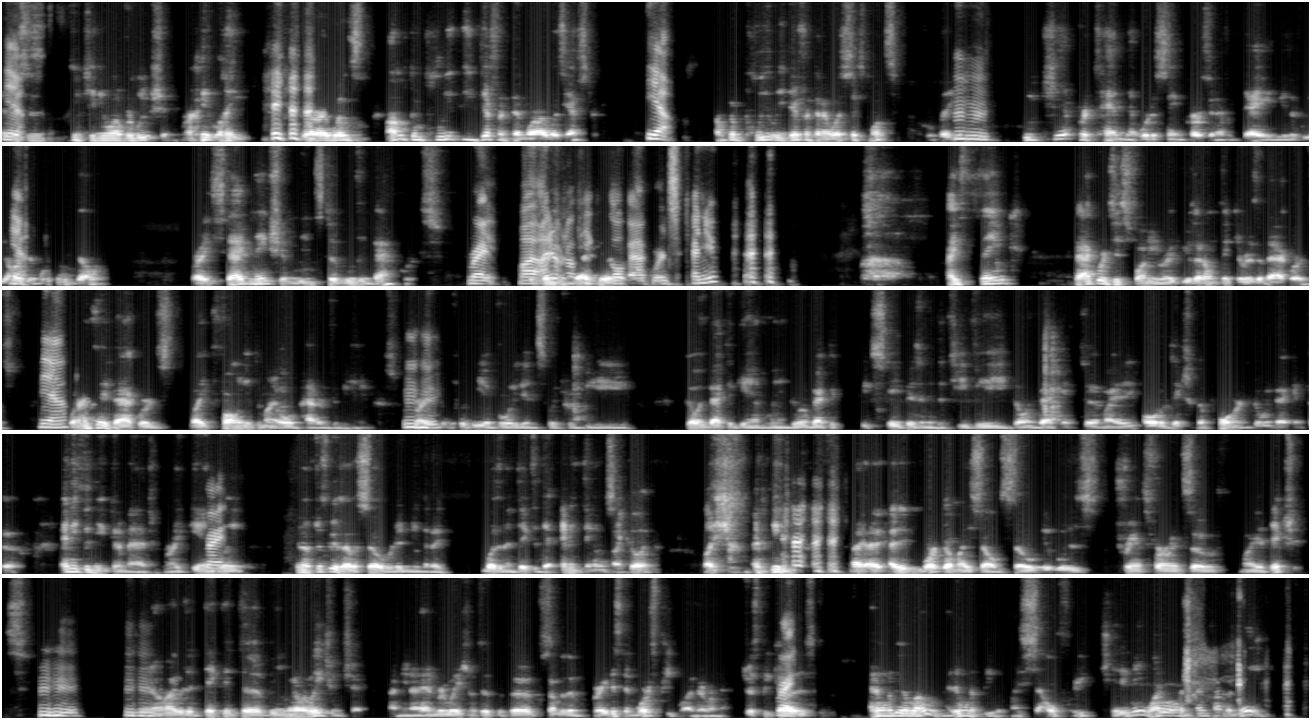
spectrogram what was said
And Yeah. this is continual evolution, right? Like where I was, I'm completely different than where I was yesterday. yeah. I'm completely different than I was six months ago. Like, hmm We can't pretend that we're the same person every day because if we are, Yeah. then where are we going? Right? Stagnation leads to moving backwards. Right. Well, I don't know if you can go backwards. Can you? I think backwards is funny, right? Because I don't think there is a backwards. Yeah. when I say backwards, like falling into my old patterns of behaviors, right? Mm-hmm. Which would be avoidance, which would be going back to gambling, going back to escapism into TV, going back into my old addiction to porn, going back into anything you can imagine, right? Gambling. You know, just because I was sober didn't mean that I wasn't addicted to anything else I could. Like, I mean, I, I, I didn't work on myself, so it was transference of my addictions. hmm You hmm know, I was addicted to being in a relationship. I mean, I had relationships with the, some of the greatest and worst people I've ever met just because I don't want to be alone. I didn't want to be with myself. Are you kidding me? Why do I want to spend time with me?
